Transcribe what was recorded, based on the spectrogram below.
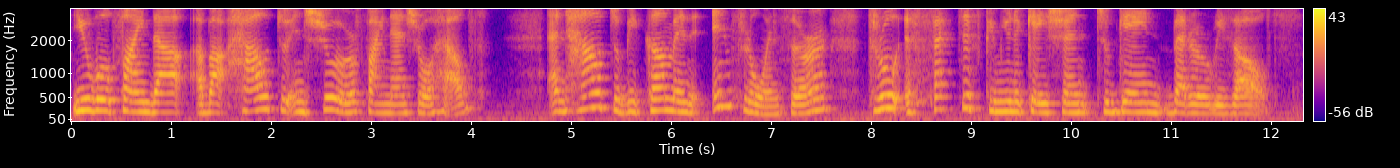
You will find out about how to ensure financial health and how to become an influencer through effective communication to gain better results.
